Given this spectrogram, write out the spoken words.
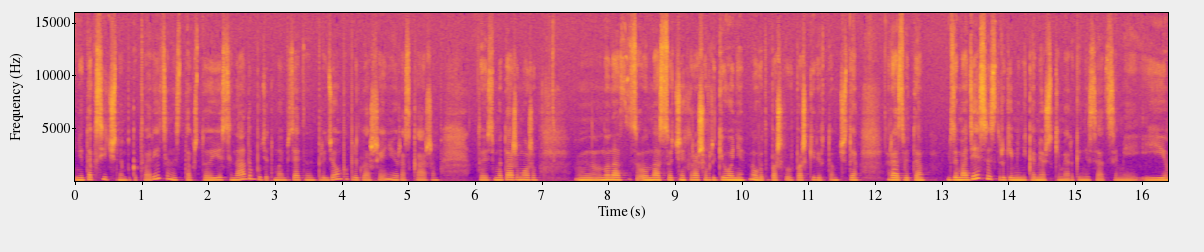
не токсичная благотворительность. Так что, если надо будет, мы обязательно придем по приглашению и расскажем. То есть мы даже можем ну, у, нас, у нас очень хорошо в регионе, ну вот в, Баш, в Башкирии в том числе, развито взаимодействие с другими некоммерческими организациями. И,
